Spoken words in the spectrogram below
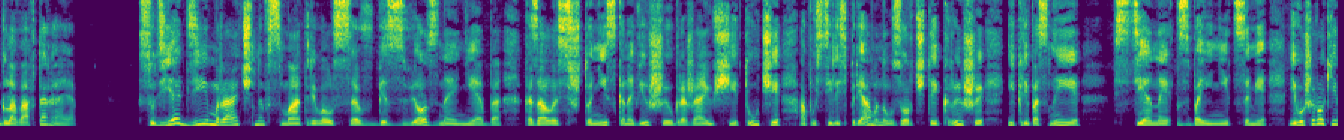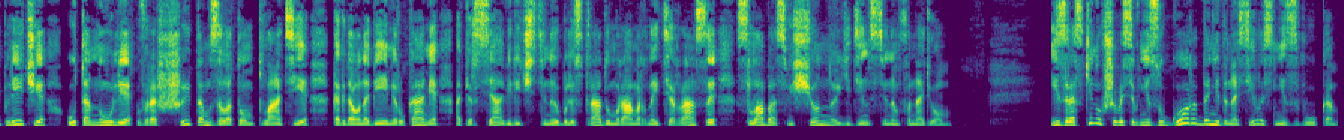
Глава вторая. Судья Ди мрачно всматривался в беззвездное небо. Казалось, что низко нависшие угрожающие тучи опустились прямо на узорчатые крыши и крепостные стены с бойницами. Его широкие плечи утонули в расшитом золотом платье, когда он обеими руками, оперся величественную балюстраду мраморной террасы, слабо освещенную единственным фонарем. Из раскинувшегося внизу города не доносилось ни звука.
